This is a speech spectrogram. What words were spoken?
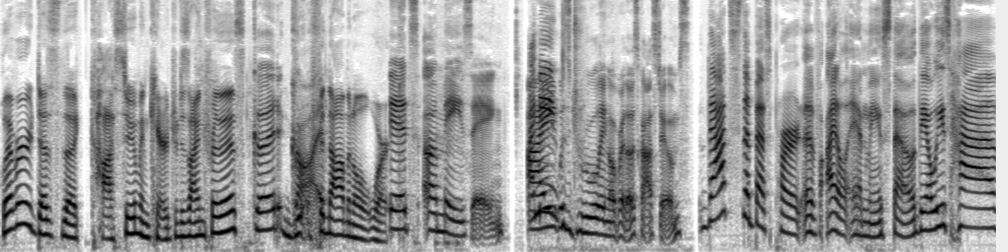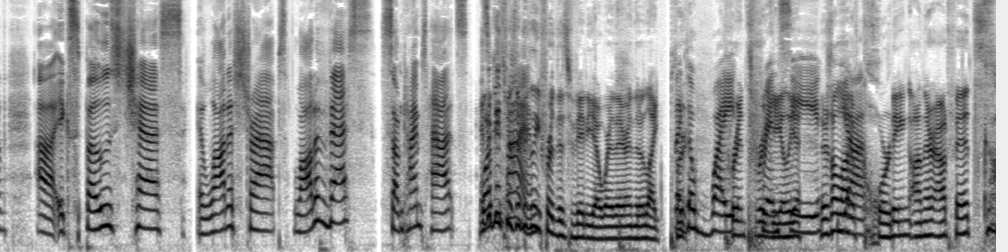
Whoever does the costume and character design for this, Good God. phenomenal work. It's amazing. I I, was drooling over those costumes. That's the best part of idol animes, though. They always have uh, exposed chests, a lot of straps, a lot of vests. sometimes hats. It's well, a I mean good time. specifically for this video where they're in their like, like the white prince regalia. princey- There's a lot yeah. of courting on their outfits. you know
